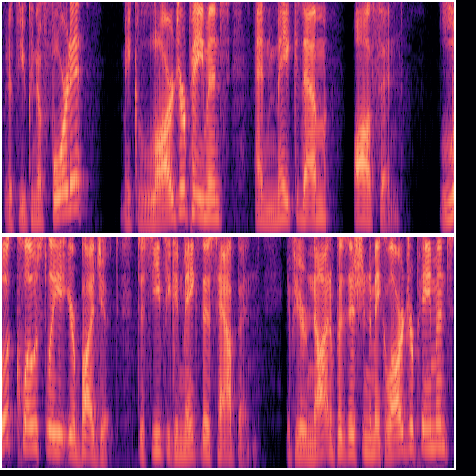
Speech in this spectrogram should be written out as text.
but if you can afford it, make larger payments and make them often. Look closely at your budget to see if you can make this happen. If you're not in a position to make larger payments,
